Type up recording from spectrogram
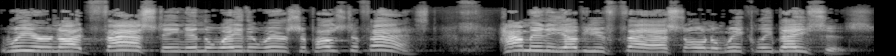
We are not fasting in the way that we're supposed to fast. How many of you fast on a weekly basis?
